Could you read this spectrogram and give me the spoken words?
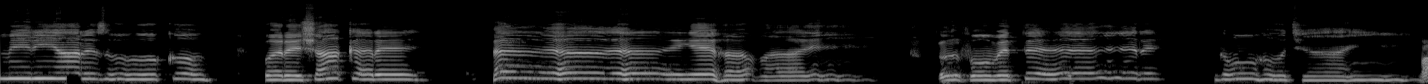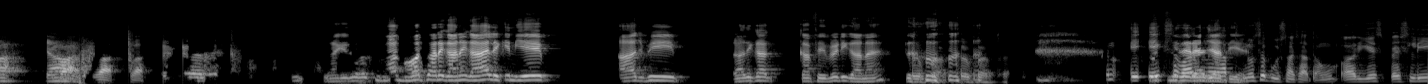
मेरी आरज़ू को परेशान करे। है, है, ये हवाएँ जुल्फों में तेरे गुम हो जाएँ। वाह क्या बात वाह वाह। उसके बाद बहुत सारे गाने गाए लेकिन ये आज भी राधिका का फेवरेट ही गाना है। सुपर तो सुपर। सुनो, एक चीज़ें सवाल रह मैं आप जाती है। तीनों से पूछना चाहता हूँ और ये स्पेशली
